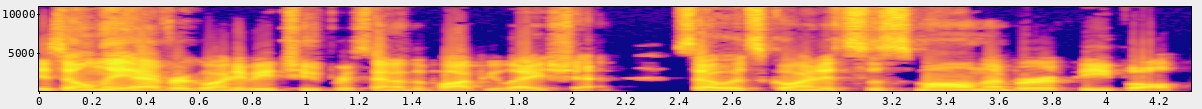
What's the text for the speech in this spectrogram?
is only ever going to be two percent of the population. So it's going. It's a small number of people.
